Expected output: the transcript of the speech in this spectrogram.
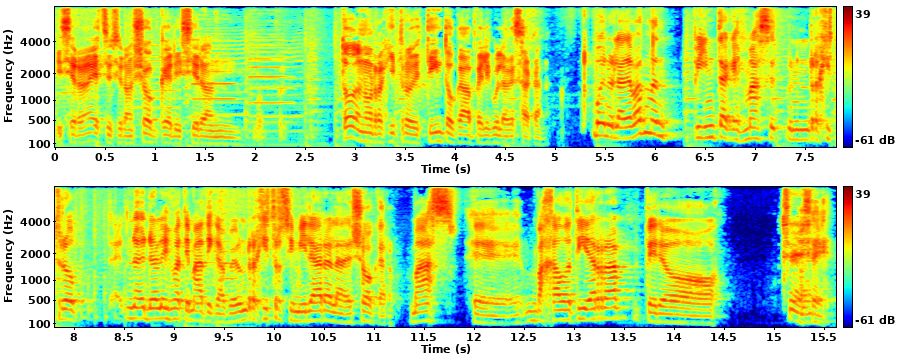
Hicieron esto, hicieron Joker, hicieron todo en un registro distinto cada película que sacan. Bueno, la de Batman pinta que es más un registro, no, no la misma temática, pero un registro similar a la de Joker. Más eh, bajado a tierra, pero Sí. no sé.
